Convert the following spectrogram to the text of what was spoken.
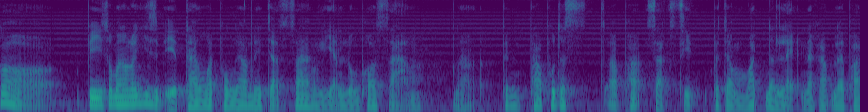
ก็ปี2521 ทางวัดพงงามได้จัดสร้างเหรียญหลวงพ่อสามนะเป็นพระพุทธพระศักดิ์สิทธิ์ประจำวัดนั่นแหละนะครับ และพระ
